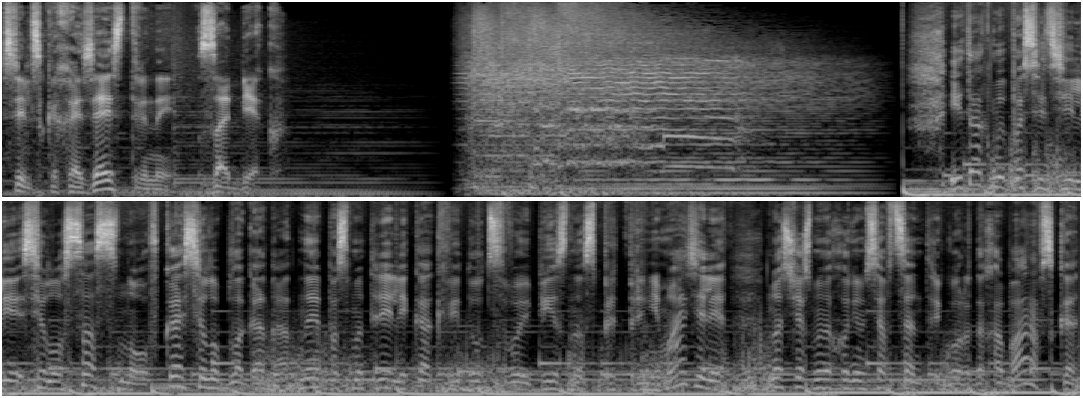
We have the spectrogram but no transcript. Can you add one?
сельскохозяйственный забег. Итак, мы посетили село Сосновка, село Благодатное, посмотрели, как ведут свой бизнес предприниматели. Но сейчас мы находимся в центре города Хабаровска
